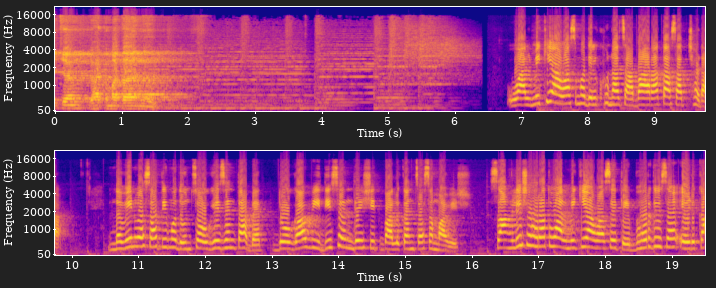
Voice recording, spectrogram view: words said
H M Ghatmata news Valmiki आवासमधील खुनाचा बारा तासात छडा. नवीन वसाहतीमधून चौघेजण ताब्यात दोघा विधी संदेशित बालकांचा समावेश. सांगली शहरात वाल्मिकी आवास येथे भर दिवसा एडका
